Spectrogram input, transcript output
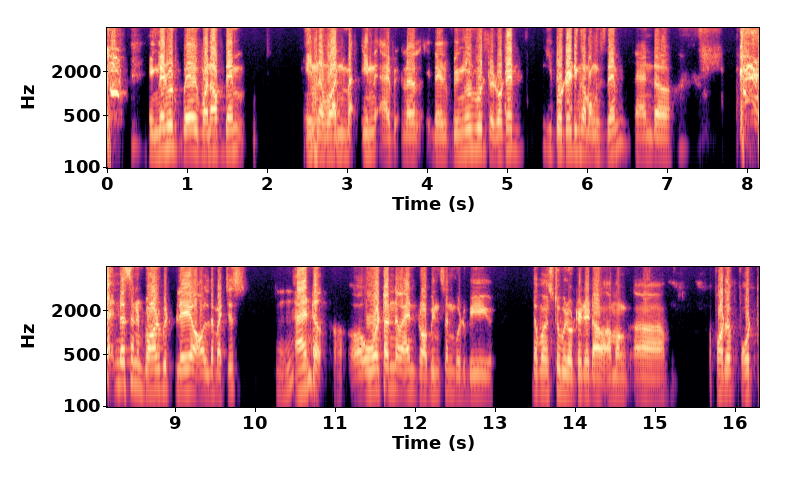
England would play one of them in the one ma- in. every- uh, the England would rotate, keep rotating amongst them, and uh, Anderson and Broad would play all the matches, Mhm. and uh, Overton and Robinson would be the ones to be rotated uh, among uh, for the fourth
